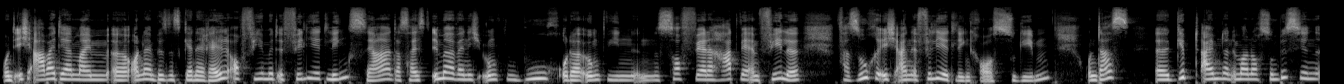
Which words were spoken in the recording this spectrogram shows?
Und ich arbeite ja in meinem äh, Online-Business generell auch viel mit Affiliate-Links, ja. Das heißt, immer wenn ich irgendein Buch oder irgendwie eine Software, eine Hardware empfehle, versuche ich einen Affiliate-Link rauszugeben. Und das äh, gibt einem dann immer noch so ein bisschen,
